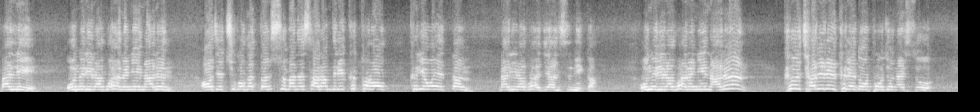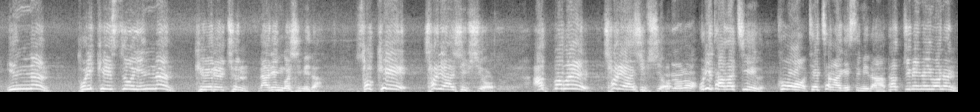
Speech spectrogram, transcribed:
빨리 오늘이라고 하는 이 날은 어제 죽어갔던 수많은 사람들이 그토록 그리워했던 날이라고 하지 않습니까? 오늘이라고 하는 이 날은 그 자리를 그래도 보존할 수 있는 돌이킬 수 있는 기회를 준 날인 것입니다. 속히 처리하십시오. 악법을 처리하십시오. 우리 다 같이 구호 제창하겠습니다. 박주민 의원은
